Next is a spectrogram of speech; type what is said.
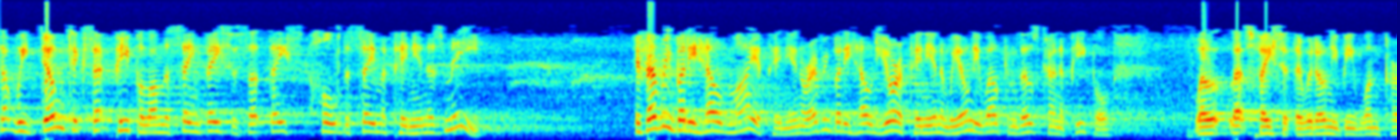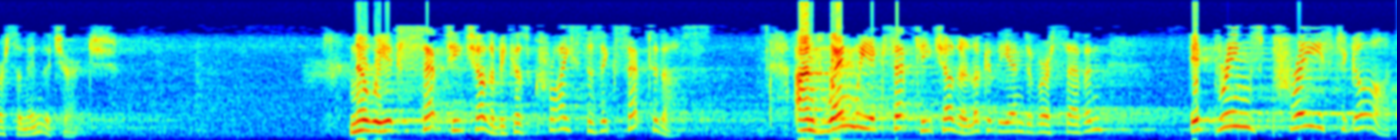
that we don't accept people on the same basis that they hold the same opinion as me. If everybody held my opinion or everybody held your opinion and we only welcomed those kind of people, well, let's face it, there would only be one person in the church. No, we accept each other because Christ has accepted us. And when we accept each other, look at the end of verse 7, it brings praise to God.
